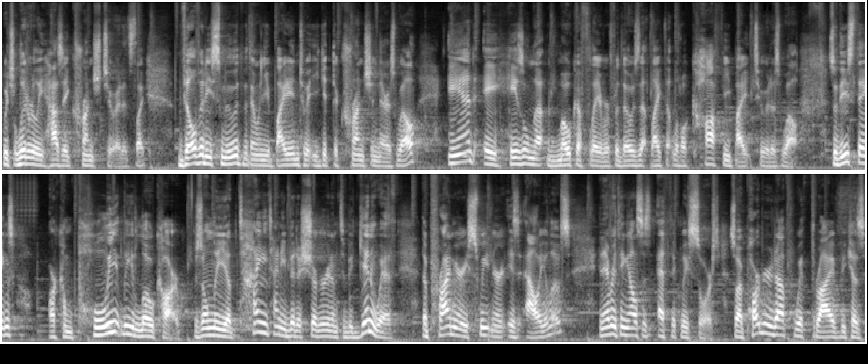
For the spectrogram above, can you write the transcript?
which literally has a crunch to it. It's like velvety smooth, but then when you bite into it, you get the crunch in there as well. And a hazelnut mocha flavor for those that like that little coffee bite to it as well. So these things are completely low carb. There's only a tiny, tiny bit of sugar in them to begin with. The primary sweetener is allulose and everything else is ethically sourced. So I partnered up with Thrive because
